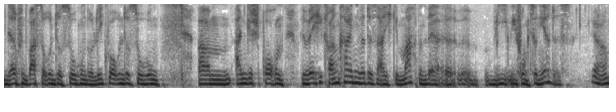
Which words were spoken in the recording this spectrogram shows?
Nervenwasseruntersuchung oder Liquoruntersuchung ähm, angesprochen. Für welche Krankheiten wird das eigentlich gemacht und wer, äh, wie, wie funktioniert das? Ja,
